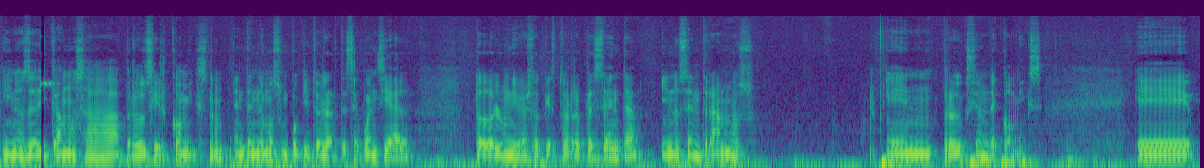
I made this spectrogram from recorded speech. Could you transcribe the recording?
y nos dedicamos a producir cómics, ¿no? Entendemos un poquito el arte secuencial, todo el universo que esto representa y nos centramos en producción de cómics. Eh,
